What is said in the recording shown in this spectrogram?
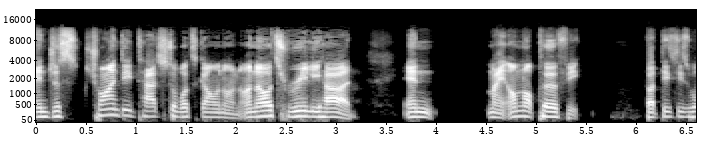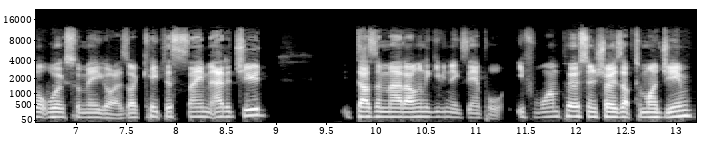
and just try and detach to what's going on. I know it's really hard. And mate, I'm not perfect, but this is what works for me, guys. I keep the same attitude. It doesn't matter. I'm going to give you an example. If one person shows up to my gym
